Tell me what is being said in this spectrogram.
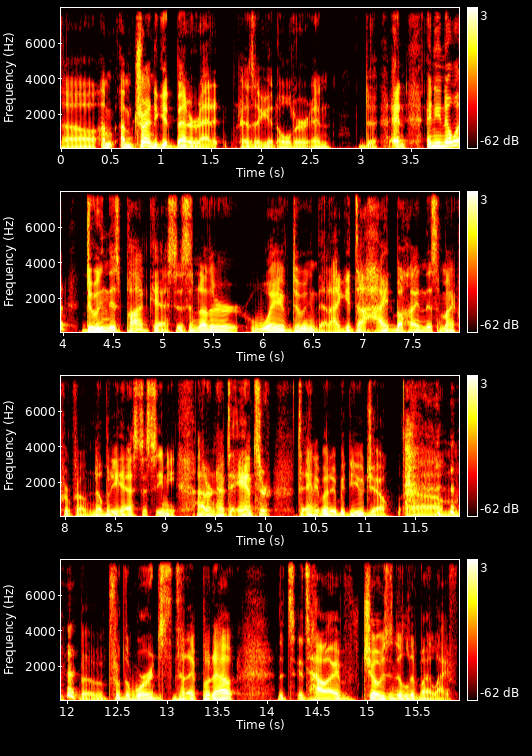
Uh, I'm I'm trying to get better at it as I get older and. And and you know what? Doing this podcast is another way of doing that. I get to hide behind this microphone. Nobody has to see me. I don't have to answer to anybody but you, Joe, um, for the words that I put out. It's it's how I've chosen to live my life.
